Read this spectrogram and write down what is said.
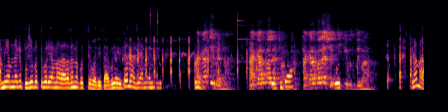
আমি আপনাকে পুজো করতে পারি আপনার আরাধনা করতে পারি। তাই বলে এটা না যে আমি টাকা দেবে না। টাকার বেলা টাকার বেলা সে কি বুদ্ধিমান। না না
